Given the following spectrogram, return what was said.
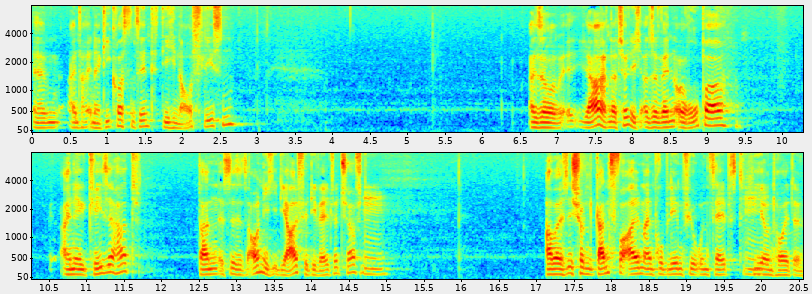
ähm, einfach Energiekosten sind, die hinausfließen. Also ja, natürlich. Also wenn Europa eine Krise hat, dann ist es jetzt auch nicht ideal für die Weltwirtschaft. Mhm. Aber es ist schon ganz vor allem ein Problem für uns selbst mhm. hier und heute.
